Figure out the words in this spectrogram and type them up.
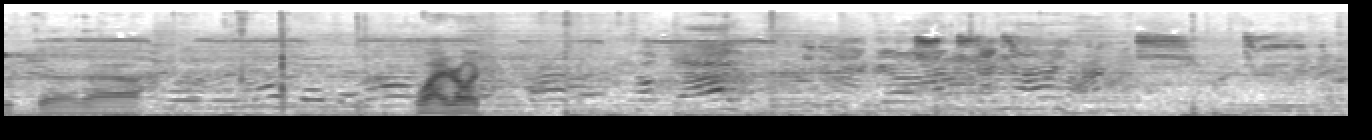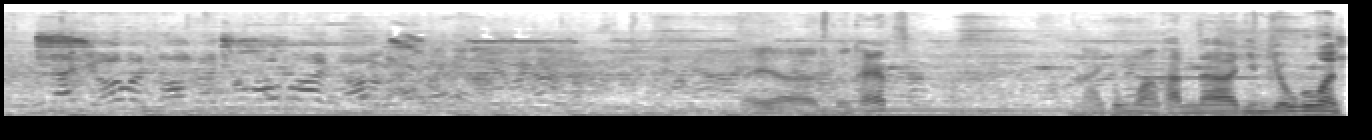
sút ra ngoài rồi đây là cường thép nay cũng hoàn thành ờ, nhiệm vụ của mình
